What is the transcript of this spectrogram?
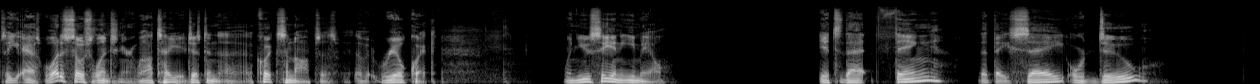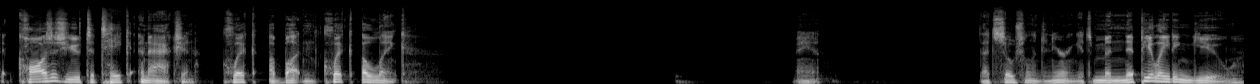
so you ask, what is social engineering? Well, I'll tell you just in a quick synopsis of it, real quick. When you see an email, it's that thing that they say or do that causes you to take an action. Click a button, click a link. Man, that's social engineering. It's manipulating you,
